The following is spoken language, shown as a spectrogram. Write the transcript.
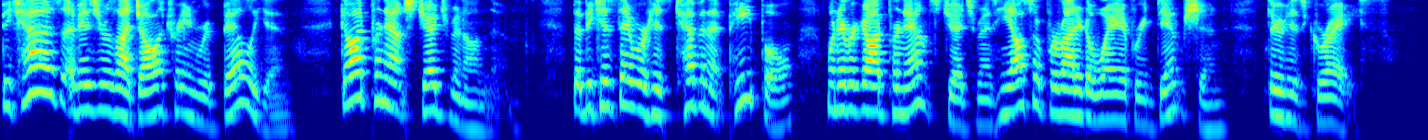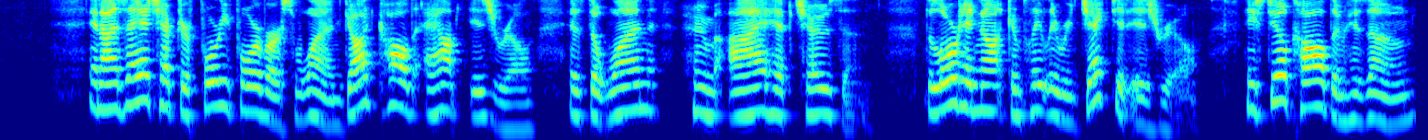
Because of Israel's idolatry and rebellion, God pronounced judgment on them. But because they were his covenant people, whenever God pronounced judgment, he also provided a way of redemption through his grace. In Isaiah chapter 44, verse 1, God called out Israel as the one whom I have chosen. The Lord had not completely rejected Israel. He still called them his own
